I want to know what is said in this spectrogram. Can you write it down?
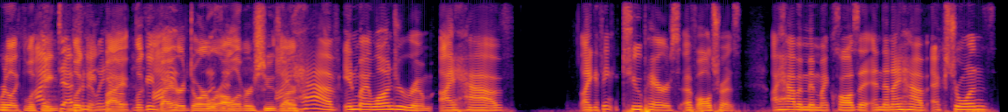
We're like looking, looking by, have- looking by I- her door where all of her shoes are. I have in my laundry room. I have, like, I think two pairs of Altras. I have them in my closet, and then I have extra ones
